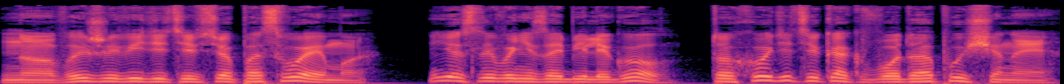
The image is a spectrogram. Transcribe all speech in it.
Но вы же видите все по-своему. Если вы не забили гол, то ходите как в воду опущенные.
